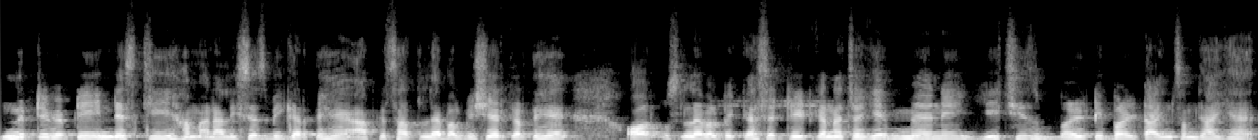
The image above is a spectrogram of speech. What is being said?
निफ्टी फिफ्टी इंडेक्स की हम एनालिसिस भी करते हैं, आपके साथ लेवल भी शेयर करते हैं और उस लेवल पे कैसे ट्रेड करना चाहिए, मैंने ये चीज़ मल्टीपल टाइम समझाई है।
